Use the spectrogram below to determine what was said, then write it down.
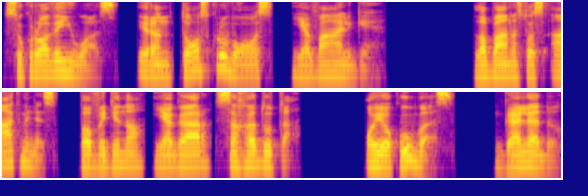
sukrovė juos ir ant tos krūvos jie valgė. Labanas tuos akmenis pavadino Jagar Sahadutą, o Jokūbas Galedu.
